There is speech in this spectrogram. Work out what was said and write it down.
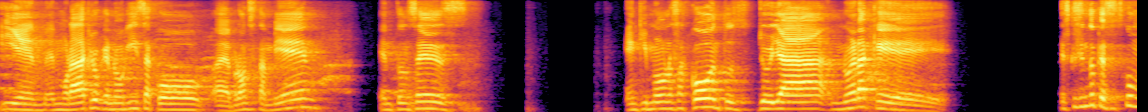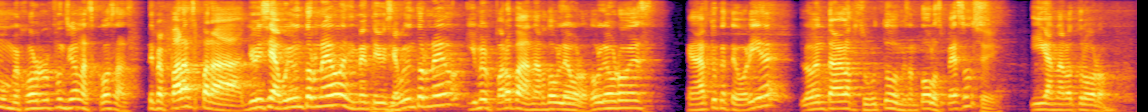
Y en, en morada creo que Nogi sacó eh, bronce también. Entonces, en kimono no sacó. Entonces, yo ya, no era que... Es que siento que así es como mejor funcionan las cosas. Te preparas para... Yo decía, voy a un torneo, en mi mente yo decía, voy a un torneo y yo me preparo para ganar doble oro. Doble oro es ganar tu categoría, luego entrar al absoluto donde están todos los pesos sí. y ganar otro oro.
